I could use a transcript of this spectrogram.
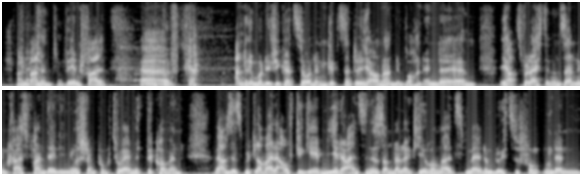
Spannend, Spannend auf jeden Fall. Äh, ja, andere Modifikationen gibt's natürlich auch noch an dem Wochenende. Ähm, ihr habt es vielleicht in unseren im Kreisfahren Daily News schon punktuell mitbekommen. Wir haben es jetzt mittlerweile aufgegeben, jede einzelne Sonderlackierung als Meldung durchzufunken, denn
